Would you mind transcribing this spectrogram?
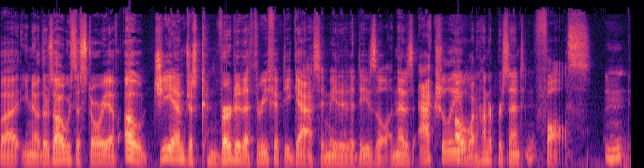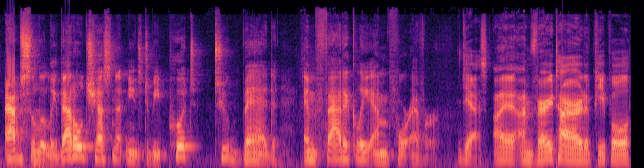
but you know, there's always a story of oh, GM just converted a 350 gas and made it a diesel, and that is actually oh, 100% false. N- absolutely, that old chestnut needs to be put to bed emphatically and forever. Yes, I, I'm very tired of people,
